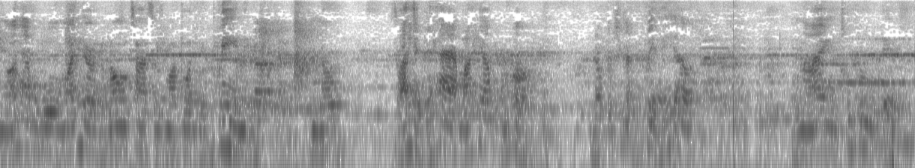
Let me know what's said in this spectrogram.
You know, I haven't worn my hair in a long time since my daughter been playing in it, you know. So I had to hide my hair from her, you know, because she like to play in hair. And I ain't too cool with that.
